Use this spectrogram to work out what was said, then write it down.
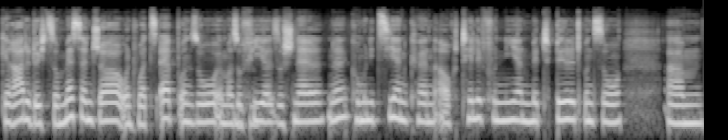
gerade durch so Messenger und WhatsApp und so immer so mhm. viel, so schnell ne, kommunizieren können, auch telefonieren mit Bild und so, ähm,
